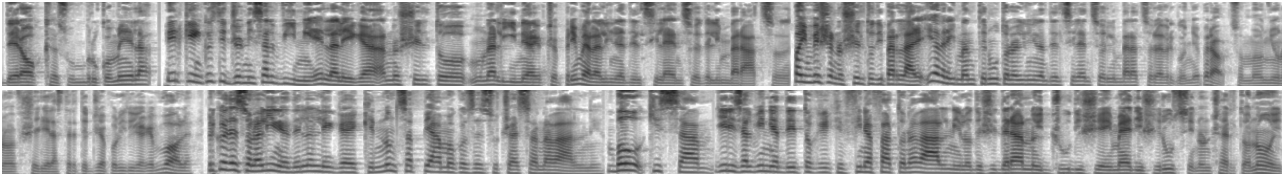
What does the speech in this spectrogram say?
The Rock su un brucomela, perché in questi giorni Salvini e la Lega hanno scelto una linea, cioè prima la linea del silenzio e dell'imbarazzo, poi invece hanno scelto di parlare. Io avrei mantenuto la linea del silenzio, dell'imbarazzo e della vergogna, però insomma ognuno sceglie la strategia politica che vuole. Per cui adesso la linea della Lega è che non sappiamo cosa è successo a Navalny. Boh, chissà. Ieri Salvini ha detto che che fine ha fatto Navalny lo decideranno i giudici e i medici russi, non certo noi.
